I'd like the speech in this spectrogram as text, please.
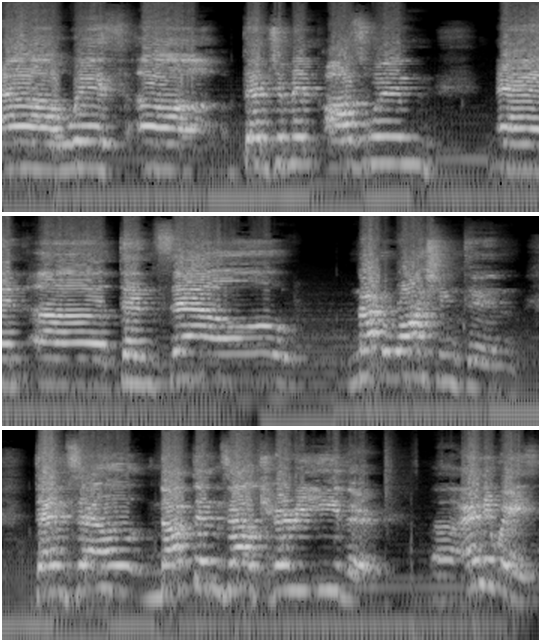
uh, with uh, Benjamin Oswin and uh, Denzel, not Washington, Denzel, not Denzel Curry either. Uh, anyways,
